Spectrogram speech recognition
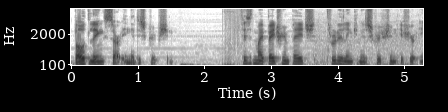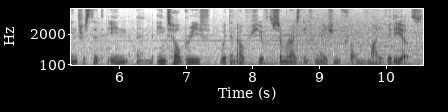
Both links are in the description. Visit my Patreon page through the link in the description if you're interested in an intel brief with an overview of the summarized information from my videos.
